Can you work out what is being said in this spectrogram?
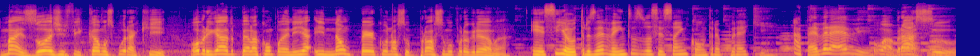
Mas hoje ficamos por aqui. Obrigado pela companhia e não perca o nosso próximo programa. Esse e outros eventos você só encontra por aqui. Até breve. Um abraço!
